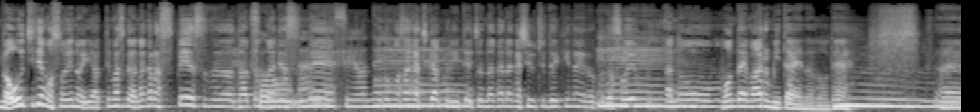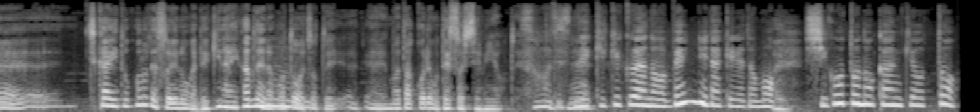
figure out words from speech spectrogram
今、お家でもそういうのをやってますから、なかなかスペースだとかですね、ですよね。子供さんが近くにいて、ちょっとなかなか集中できないだとか、えーそういうあの問題もあるみたいなので、うんえー近いところでそういうのができないかというようなことをちょっと、えーまたこれもテストしてみようというそうですね。結局、あの、便利だけれども、はい。仕事の環境と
